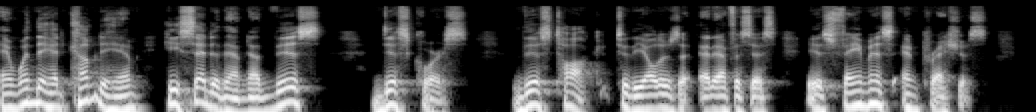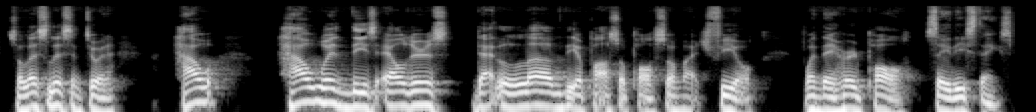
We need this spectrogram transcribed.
And when they had come to him, he said to them, now this discourse, this talk to the elders at Ephesus is famous and precious. So let's listen to it. How, how would these elders that love the apostle Paul so much feel when they heard Paul say these things.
